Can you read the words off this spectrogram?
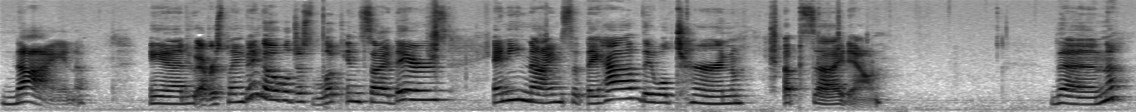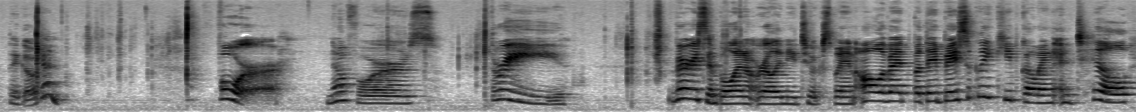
nine. And whoever's playing bingo will just look inside theirs. Any nines that they have, they will turn upside down. Then they go again. Four. No fours. Three. Very simple, I don't really need to explain all of it, but they basically keep going until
